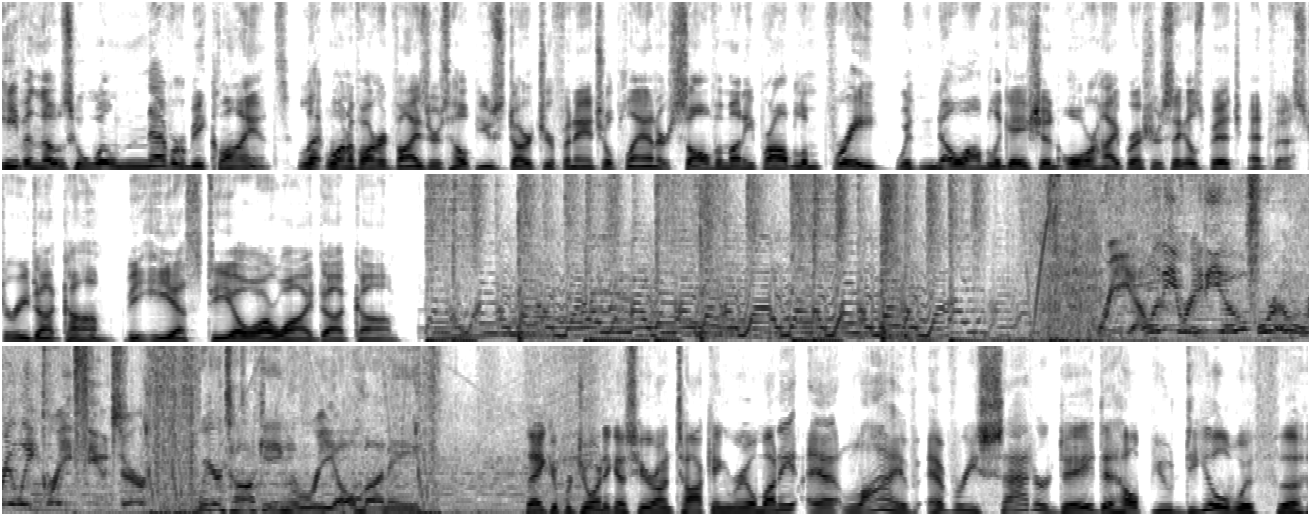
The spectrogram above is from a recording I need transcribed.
even those who will never be clients. Let one of our advisors help you start your financial plan or solve a money problem free with no obligation or high pressure sales pitch at vestory.com. V E S T O R Y.com. We're talking real money. Thank you for joining us here on Talking Real Money uh, live every Saturday to help you deal with uh,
